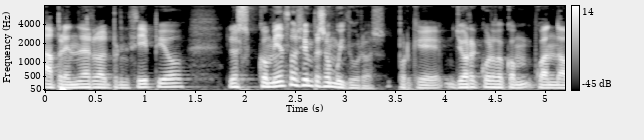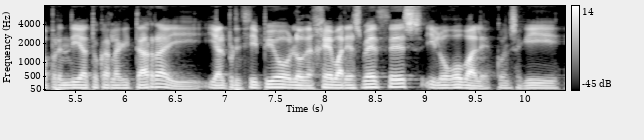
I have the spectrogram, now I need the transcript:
aprenderlo al principio. Los comienzos siempre son muy duros, porque yo recuerdo cuando aprendí a tocar la guitarra y, al principio lo dejé varias veces y luego, vale, conseguí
